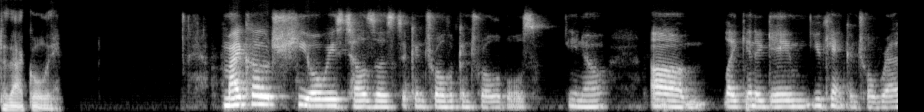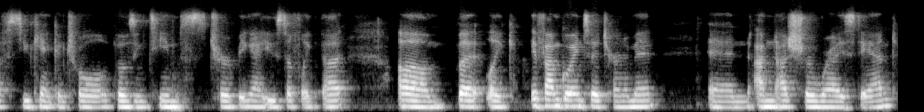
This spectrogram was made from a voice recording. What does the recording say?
to that goalie? my coach he always tells us to control the controllables you know? Um like in a game you can't control refs you can't control opposing teams chirping at you stuff like that. Um but like if i'm going to a tournament and i'm not sure where i stand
